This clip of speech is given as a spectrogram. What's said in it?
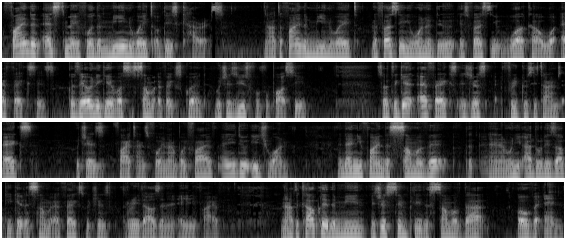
find an estimate for the mean weight of these carrots. Now, to find the mean weight, the first thing you want to do is firstly work out what fx is, because they only gave us the sum of fx squared, which is useful for part C. So to get fx is just frequency times x, which is 5 times 49.5, and you do each one and then you find the sum of it and when you add all these up you get the sum of fx which is 3085 now to calculate the mean is just simply the sum of that over n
